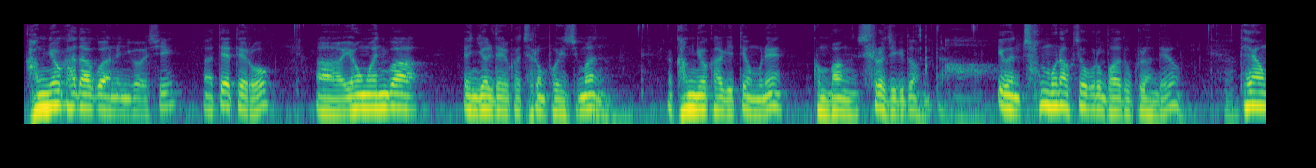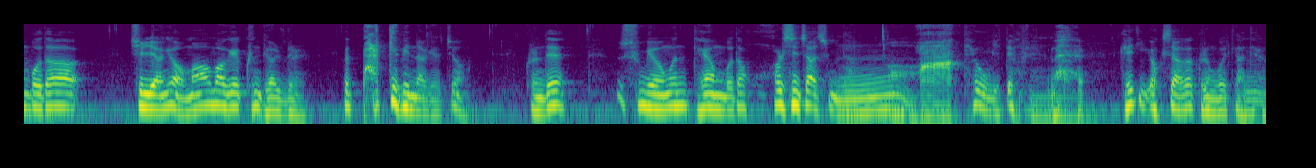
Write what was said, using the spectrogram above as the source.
강력하다고 하는 것이 아, 때때로 아, 영원과 연결될 것처럼 보이지만 강력하기 때문에 금방 쓰러지기도 합니다. 이건 천문학적으로 봐도 그런데요. 태양보다 질량이 어마어마하게 큰 별들, 그 밝게 빛나겠죠. 그런데 수명은 태양보다 훨씬 짧습니다. 확 태우기 때문에. 그게 역사가 그런 것 같아요.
